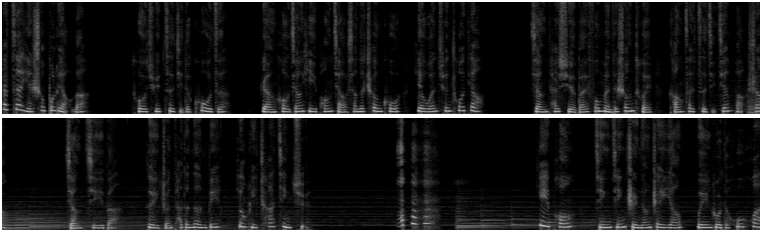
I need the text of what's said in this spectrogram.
他再也受不了了，脱去自己的裤子。然后将一旁脚下的衬裤也完全脱掉，将他雪白丰满的双腿扛在自己肩膀上，将鸡巴对准他的嫩逼用力插进去。一鹏仅仅只能这样微弱的呼唤。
